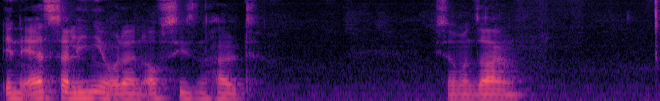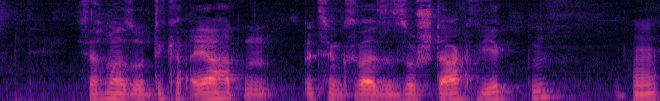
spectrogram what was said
in erster Linie oder in Offseason halt, wie soll man sagen, ich sag mal so dicke Eier hatten, beziehungsweise so stark wirkten. Mhm.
